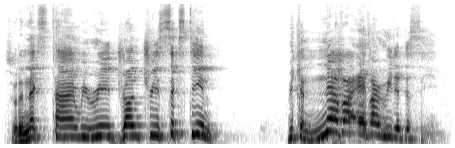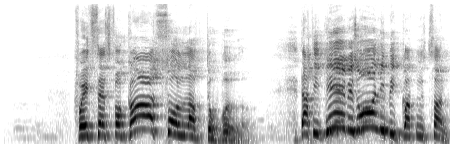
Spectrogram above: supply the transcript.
So the next time we read John 3 16, we can never ever read it the same. For it says, For God so loved the world that he gave his only begotten Son,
